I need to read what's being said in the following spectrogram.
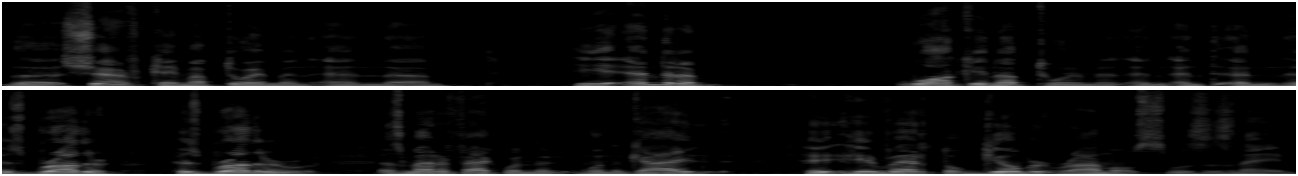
the sheriff came up to him, and and um, he ended up walking up to him and, and, and, and his brother his brother as a matter of fact when the when the guy Gilberto Gilbert Ramos was his name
